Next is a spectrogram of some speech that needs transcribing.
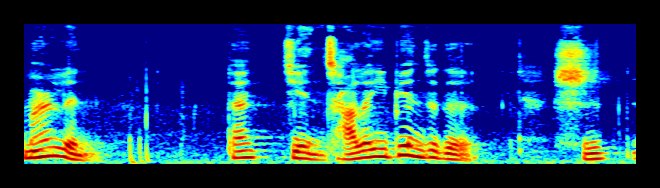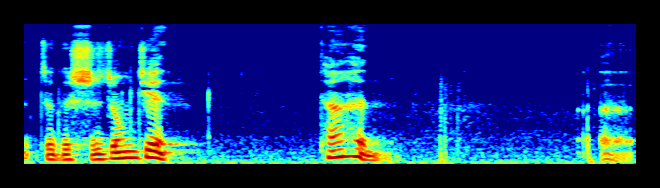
Merlin，他检查了一遍这个时这个时钟剑，他很呃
